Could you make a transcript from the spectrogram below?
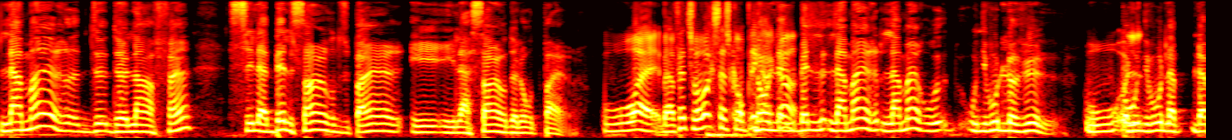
la mère de, de l'enfant, c'est la belle-sœur du père et, et la sœur de l'autre père. ouais, ben, en fait, tu vas voir que ça se complique Non, la, encore. ben, la mère, la mère au, au niveau de l'ovule, Au niveau de la, la.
